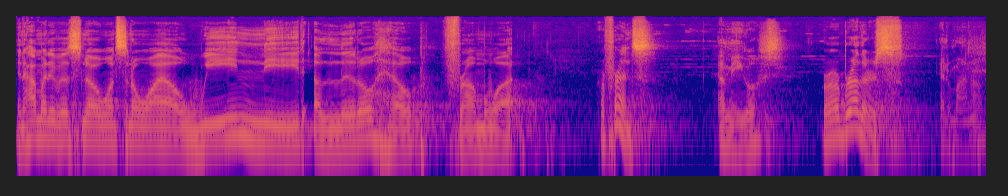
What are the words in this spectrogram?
And how many of us know once in a while we need a little help from what? Our friends amigos, or our brothers. hermanos.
